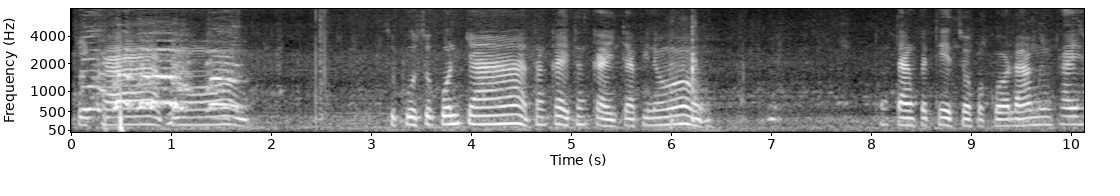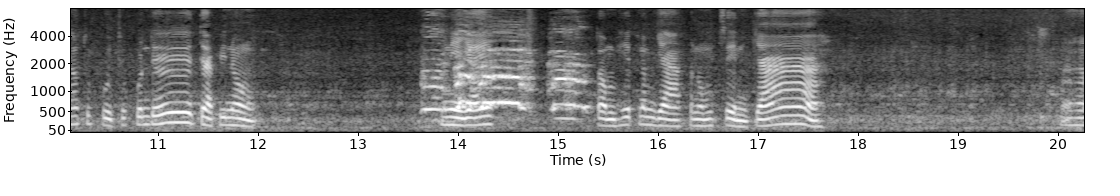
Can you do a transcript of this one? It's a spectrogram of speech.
สวัสดีค่ะพี่น้อง สุภูสุพนจ้า ทั้งไก่ทั้งไก่จ้าพี่น้องทั้งต่างประเทศสปปลาวเมืองไทยเฮาทุกผู้ทุกคนเด้อจ้าพี่น้องนี่ยายต้มเฮ็ดน้ำยาขนมเส้นจ้า มาหา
